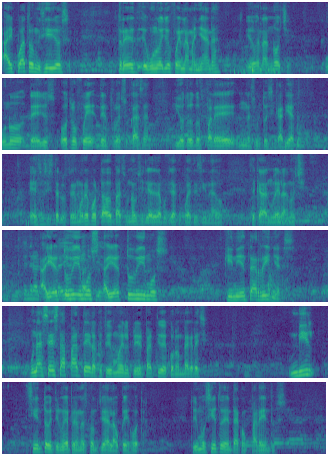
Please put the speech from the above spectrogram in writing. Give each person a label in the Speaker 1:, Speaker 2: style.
Speaker 1: Hay cuatro homicidios. Tres, uno de ellos fue en la mañana y dos en la noche. Uno de ellos, otro fue dentro de su casa y otros dos paredes un asunto de sicariato. Esos sí los tenemos reportados para un auxiliar de la policía que fue asesinado cerca de las 9 de la noche. Ayer tuvimos, ayer tuvimos 500 riñas, una sexta parte de lo que tuvimos en el primer partido de Colombia-Grecia. 1.129 personas conducidas a la UPJ. Tuvimos 160 comparendos.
